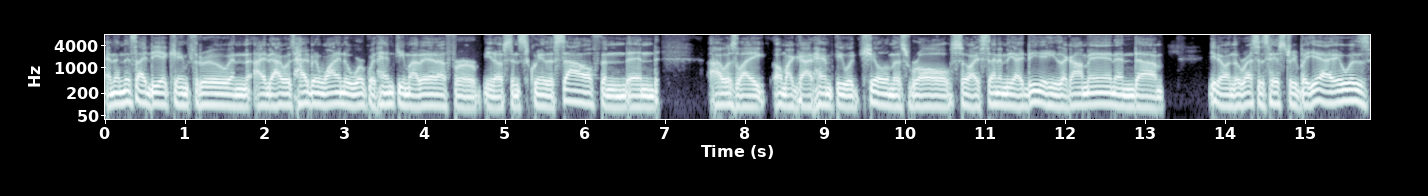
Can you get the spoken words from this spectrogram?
And then this idea came through, and I, I was had been wanting to work with Hemky Madera for you know since Queen of the South, and and I was like, oh my god, Hemky would kill in this role. So I sent him the idea. He's like, I'm in, and um, you know, and the rest is history. But yeah, it was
